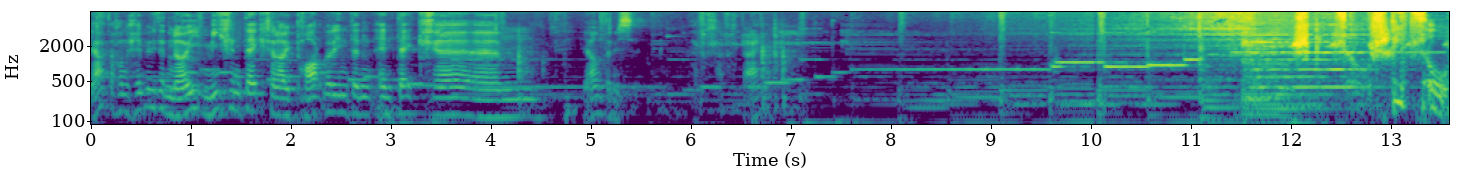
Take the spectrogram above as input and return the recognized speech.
ja, da kann ich immer wieder neu mich entdecken, neue Partnerin entdecken. Ähm, ja, und dann ist es einfach, einfach geil. Spitzohr. Spitzohr.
